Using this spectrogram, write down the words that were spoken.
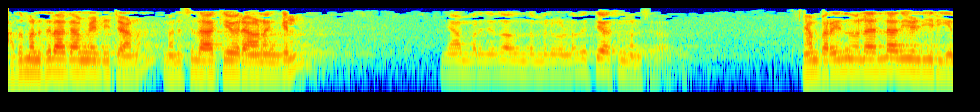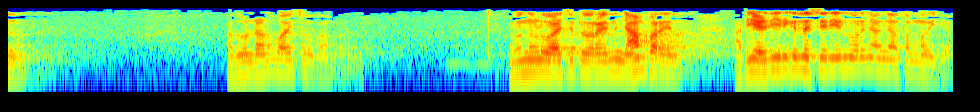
അത് മനസ്സിലാക്കാൻ വേണ്ടിയിട്ടാണ്. മനസ്സിലാക്കിയവരാണെങ്കിൽ ഞാൻ പറഞ്ഞത് അതും തമ്മിലുള്ള വ്യത്യാസം മനസ്സിലാക്കും. ഞാൻ പറയുന്ന പോലെ അല്ല അത് എഴുതിയിരിക്കുന്നത്. അതുകൊണ്ടാണ് വായിച്ചു നോക്കാൻ പറഞ്ഞത്. അപ്പം നിങ്ങൾ വായിച്ചിട്ട് പറയുന്നു ഞാൻ പറയുന്നു. അത് എഴുതിയിരിക്കുന്നത് ശരിയെന്ന് പറഞ്ഞാൽ ഞാൻ സമ്മതിക്കാം.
